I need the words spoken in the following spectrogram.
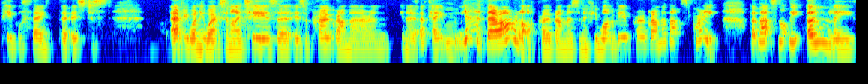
people think that it's just everyone who works in IT is a is a programmer and you know okay mm-hmm. yeah there are a lot of programmers and if you want to be a programmer that's great but that's not the only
